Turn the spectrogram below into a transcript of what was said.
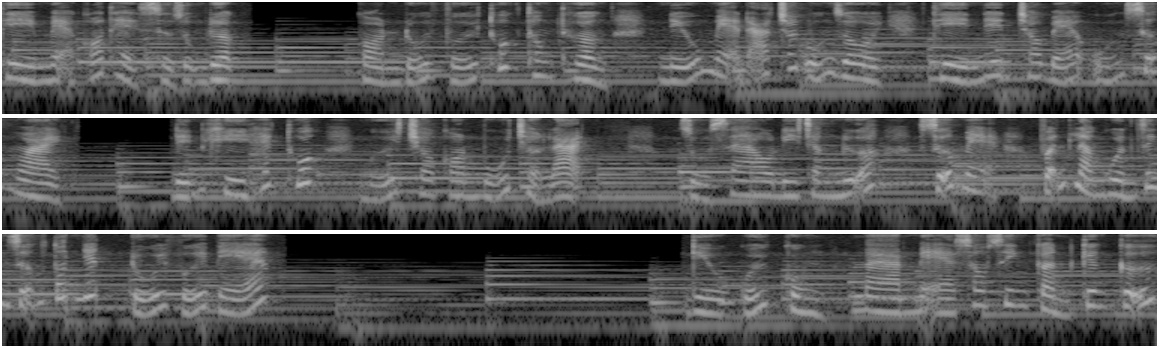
thì mẹ có thể sử dụng được. Còn đối với thuốc thông thường nếu mẹ đã chót uống rồi thì nên cho bé uống sữa ngoài đến khi hết thuốc mới cho con bú trở lại dù sao đi chăng nữa, sữa mẹ vẫn là nguồn dinh dưỡng tốt nhất đối với bé điều cuối cùng mà mẹ sau sinh cần kiêng cữ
